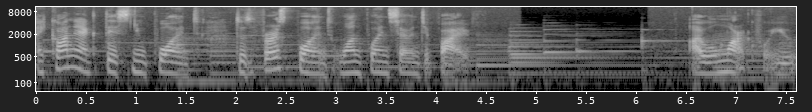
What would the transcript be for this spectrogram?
I connect this new point to the first point 1.75. I will mark for you.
